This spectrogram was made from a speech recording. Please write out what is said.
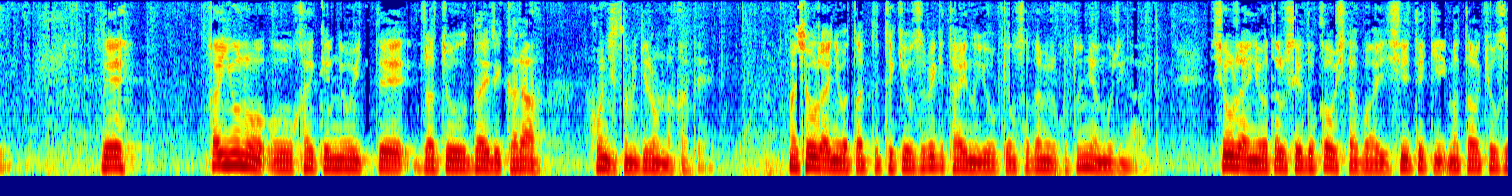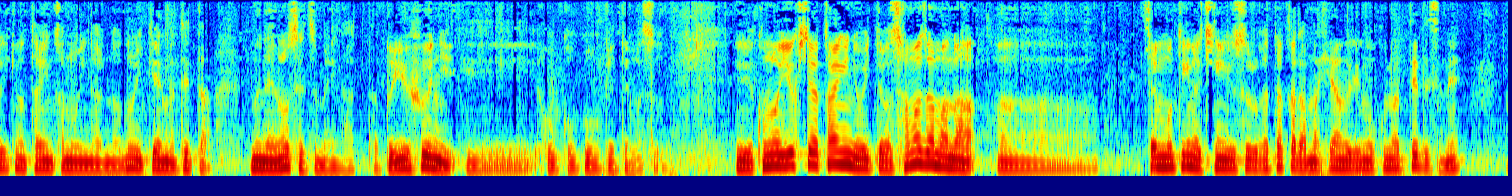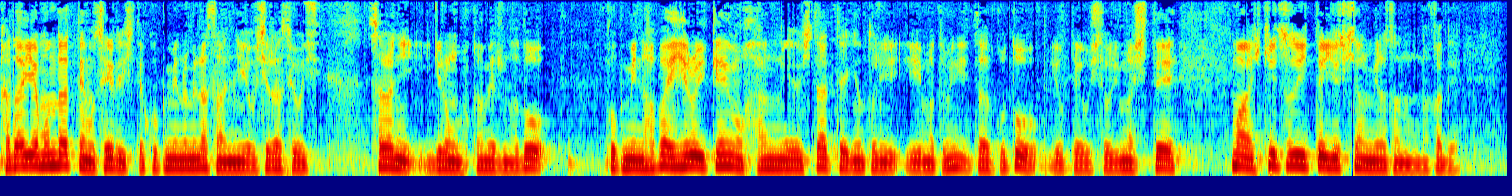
で、会議後の会見において、座長代理から本日の議論の中で、まあ、将来にわたって適用すべき単位の要件を定めることには無理がある。将来にわたる制度化をした場合、恣意的または強制的な退院可能になるなどの意見が出た旨の説明があったというふうに、報告を受けています。この有識者会議においては様々な専門的な知見を有する方から、まあ、ヒアリングを行ってですね、課題や問題点を整理して国民の皆さんにお知らせをし、さらに議論を深めるなど、国民の幅広い意見を反映した提言を取りまとめていただくことを予定をしておりまして、まあ、引き続いて有識者の皆さんの中で、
